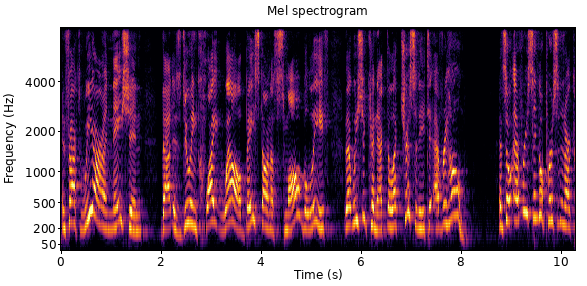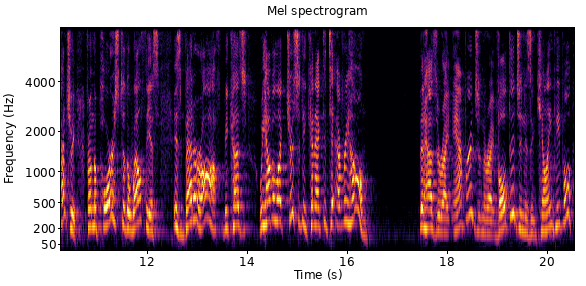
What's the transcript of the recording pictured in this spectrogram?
In fact, we are a nation that is doing quite well based on a small belief that we should connect electricity to every home. And so every single person in our country, from the poorest to the wealthiest, is better off because we have electricity connected to every home that has the right amperage and the right voltage and isn't killing people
